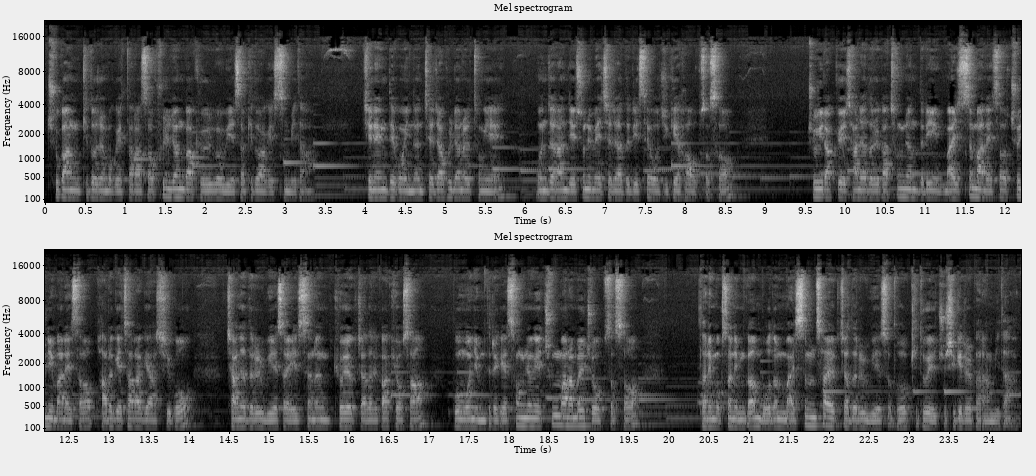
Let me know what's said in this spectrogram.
주간 기도 제목에 따라서 훈련과 교육을 위해서 기도하겠습니다. 진행되고 있는 제자 훈련을 통해 온전한 예수님의 제자들이 세워지게 하옵소서. 주일학교의 자녀들과 청년들이 말씀 안에서 주님 안에서 바르게 자라게 하시고 자녀들을 위해서 애쓰는 교역자들과 교사, 부모님들에게 성령의 충만함을 주옵소서. 담임 목사님과 모든 말씀 사역자들을 위해서도 기도해 주시기를 바랍니다.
